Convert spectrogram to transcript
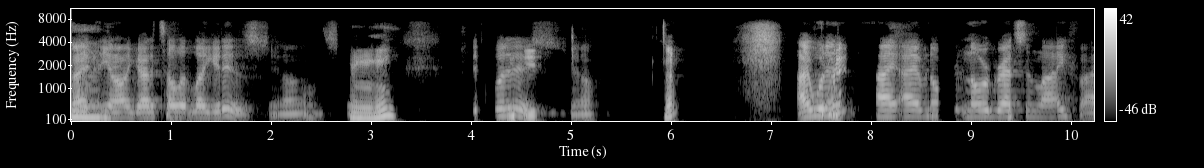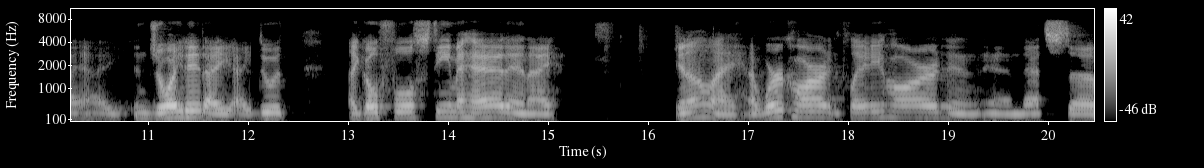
I, you know, I got to tell it like it is. You know, it's, hmm it's what it Indeed. is. You know. Yep. I wouldn't. I, I have no no regrets in life. I, I enjoyed it. I, I do it. I go full steam ahead, and I, you know, I, I work hard and play hard, and and that's uh,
